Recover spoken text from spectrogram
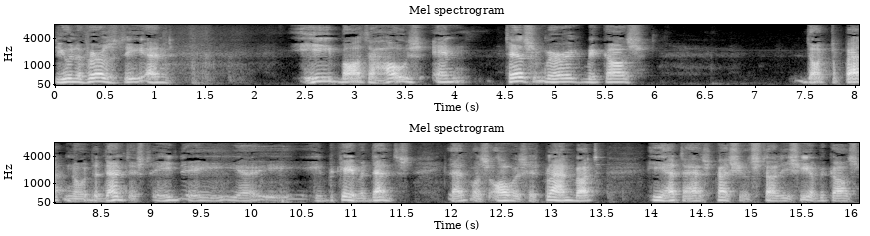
the university. And he bought a house in Tillsonburg because Dr. Patino, the dentist, he, he, uh, he became a dentist. That was always his plan, but he had to have special studies here because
